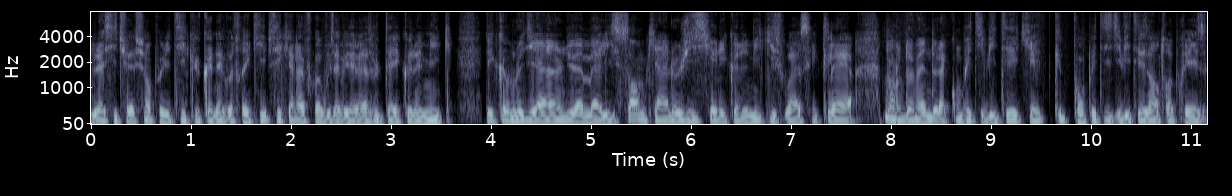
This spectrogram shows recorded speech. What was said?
de la situation politique que connaît votre équipe, c'est qu'à la fois vous avez des résultats économiques et comme le dit Alain Duhamel, il semble qu'il y a un logiciel économique qui soit assez clair dans le domaine de la compétitivité, qui est compétitivité des entreprises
